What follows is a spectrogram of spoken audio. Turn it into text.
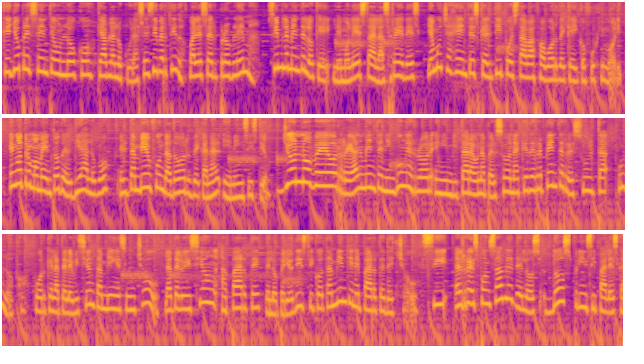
que yo presente a un loco que habla locuras? Es divertido. ¿Cuál es el problema? Simplemente lo que le molesta a las redes y a mucha gente es que el tipo estaba a favor de Keiko Fujimori. En otro momento del diálogo, el también fundador de Canal N insistió, yo no veo realmente ningún error en invitar a una persona que de repente resulta un loco, porque la televisión también es un show. La televisión, aparte de lo periodístico, también tiene parte de show. Si el responsable de los dos principales canales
